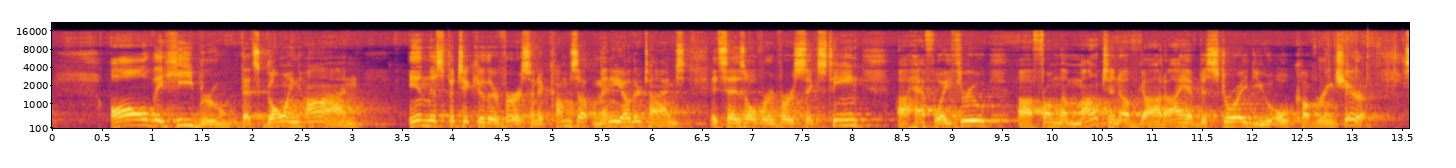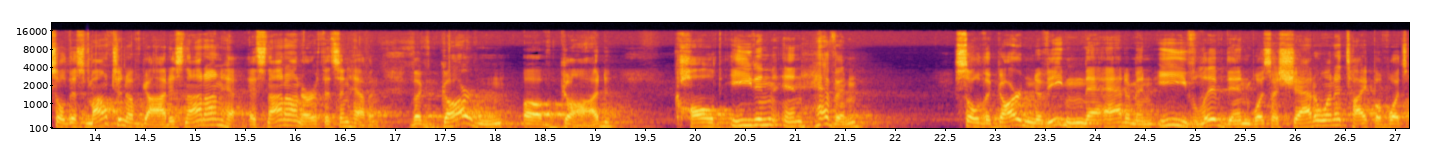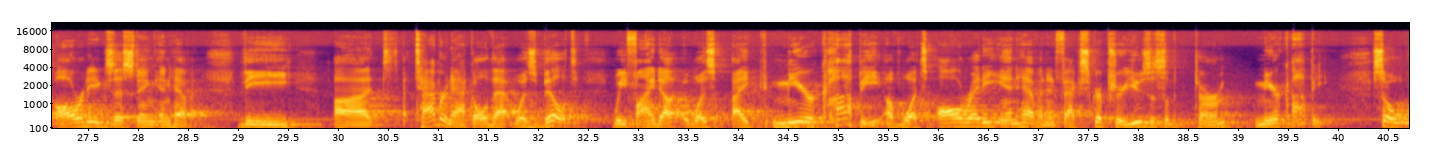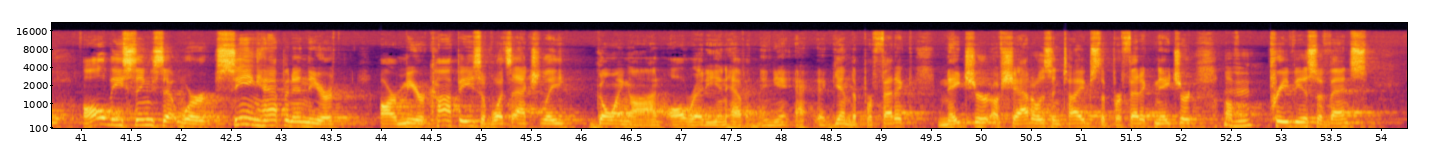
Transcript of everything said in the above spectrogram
all the Hebrew that's going on in this particular verse, and it comes up many other times. It says over in verse 16, uh, halfway through, uh, from the mountain of God I have destroyed you, O covering cherub. So this mountain of God is not on he- it's not on earth; it's in heaven. The garden of God, called Eden in heaven. So the Garden of Eden that Adam and Eve lived in was a shadow and a type of what's already existing in heaven. The uh, tabernacle that was built, we find out, it was a mere copy of what's already in heaven. In fact, Scripture uses the term mere copy. So all these things that we're seeing happen in the earth are mere copies of what's actually going on already in heaven. And yet, again, the prophetic nature of shadows and types, the prophetic nature of previous events,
